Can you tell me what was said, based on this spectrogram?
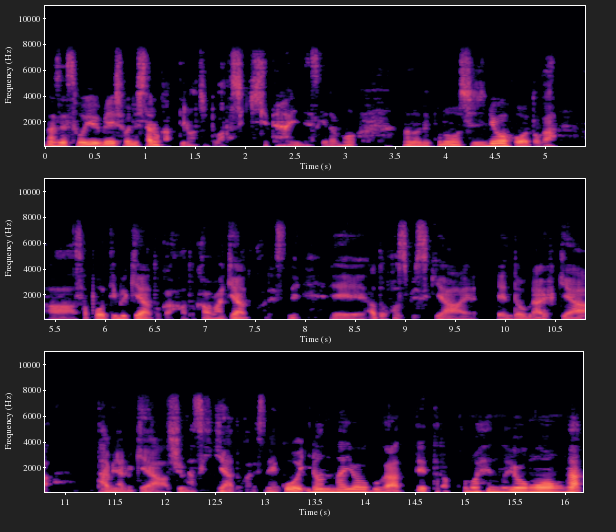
なぜそういう名称にしたのかっていうのはちょっと私聞けてないんですけども、なので、この指示療法とか、あサポーティブケアとか、あと緩和ケアとかですね、えー、あとホスピスケア、エンドオブライフケア、ターミナルケア、終末期ケアとかですね、こういろんな用語があって、ただこの辺の用語が、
